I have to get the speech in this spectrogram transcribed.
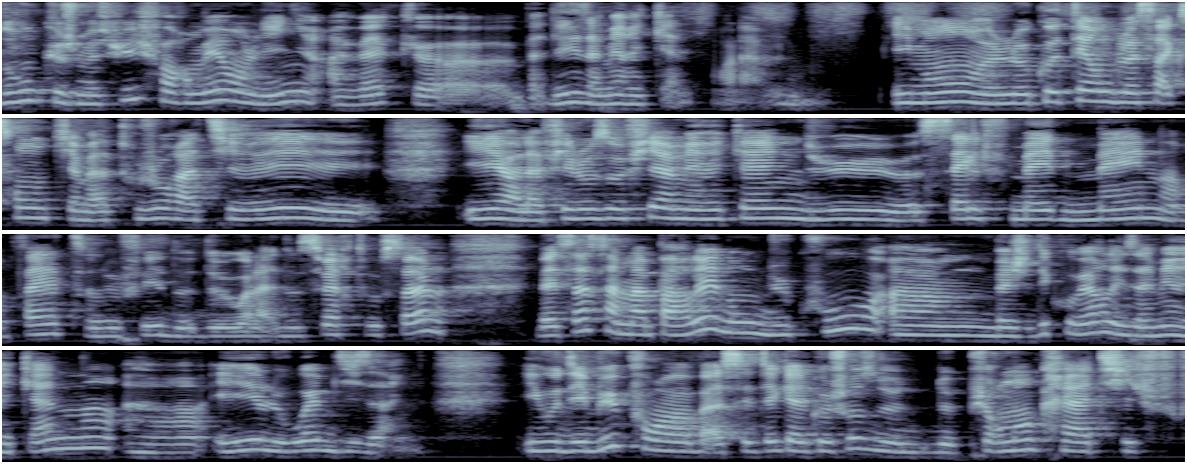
Donc, je me suis formée en ligne avec euh, bah, les Américaines. Voilà. Ils m'ont le côté anglo-saxon qui m'a toujours attiré et, à la philosophie américaine du self-made man en fait le fait de, de, voilà de se faire tout seul. Ben ça ça m'a parlé. Donc du coup ben, j'ai découvert les américaines et le web design et au début, pour, euh, bah, c'était quelque chose de, de, purement créatif.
